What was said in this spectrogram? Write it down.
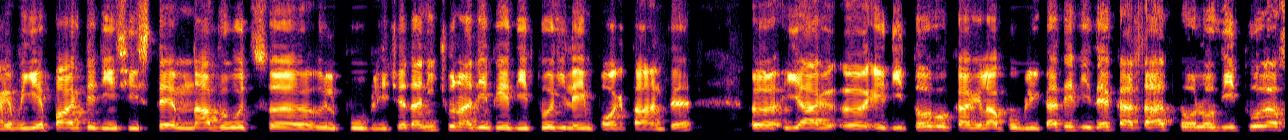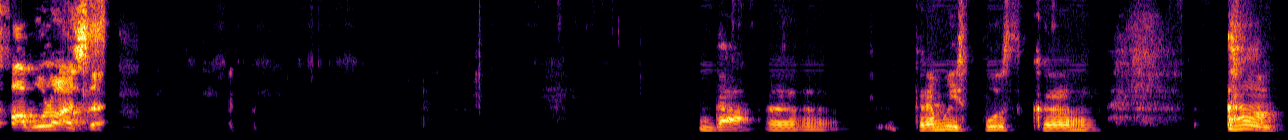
care e parte din sistem, n-a vrut să îl publice, dar niciuna dintre editurile importante, iar editorul care l-a publicat, evident că a dat o lovitură fabuloasă. Da, trebuie spus că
